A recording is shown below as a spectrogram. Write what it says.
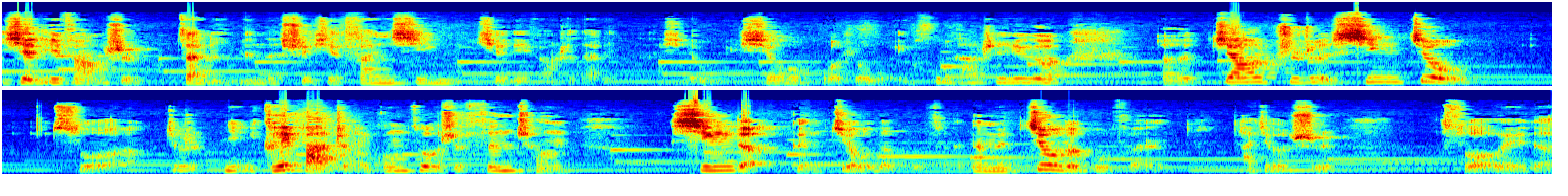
一些地方是在里面的是一些翻新，一些地方是在里面的一些维修或者说维护。它是一个呃交织着新旧所，就是你可以把整个工作是分成新的跟旧的部分。那么旧的部分，它就是所谓的，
